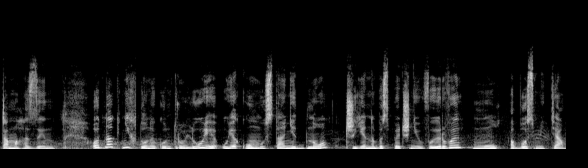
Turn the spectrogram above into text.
та магазин. Однак ніхто не контролює, у якому стані дно, чи є небезпечні вирви, мул або сміття.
